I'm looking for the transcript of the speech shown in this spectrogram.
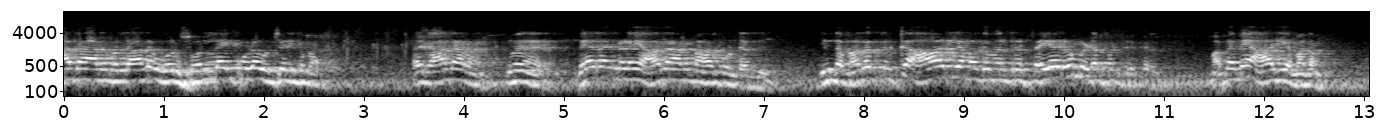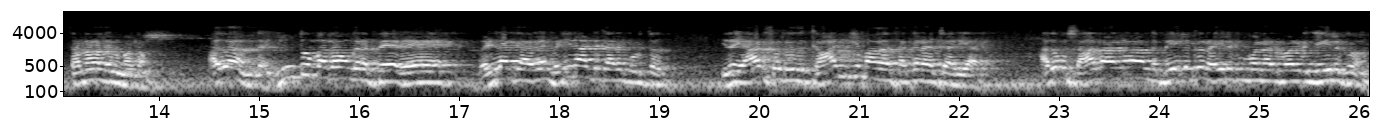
ஆதாரம் இல்லாத ஒரு சொல்லை கூட உச்சரிக்க மாட்டார் அதுக்கு ஆதாரம் வேதங்களை ஆதாரமாக கொண்டது. இந்த மதத்திற்கு ஆரிய மதம் என்ற பெயரும் இடப்பட்டிருக்கிறது. மதமே ஆரிய மதம் சனாதன மதம். அதுதான் இந்த இந்து மதம்ங்கிற பேரு வெள்ளக்காரன் வெளிநாட்டுக்காரன் கொடுத்தது. இதை யார் சொல்றது? காஞ்சி மாத சங்கராச்சாரியார். அதுவும் சாதாரணமா அந்த மெயிலுக்கும் ரயிலுக்கும் போனார் பாருங்க ஜெயிலுக்கும்.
